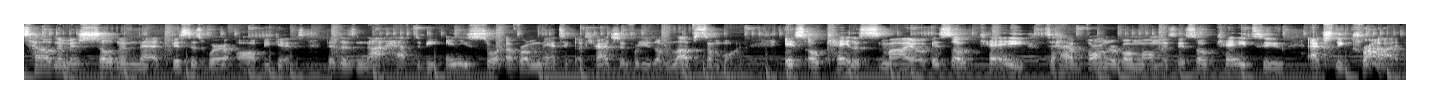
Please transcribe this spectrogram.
tell them and show them that this is where it all begins. There does not have to be any sort of romantic attraction for you to love someone. It's okay to smile. It's okay to have vulnerable moments. It's okay to actually cry.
